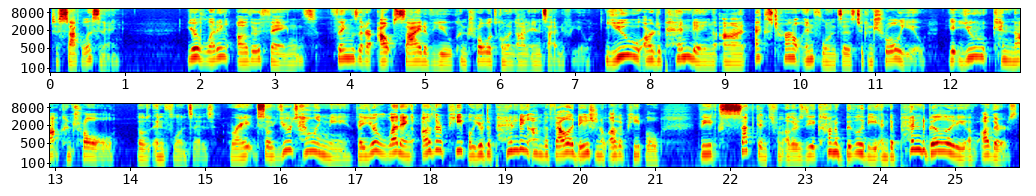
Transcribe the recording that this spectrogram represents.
to stop listening? You're letting other things, things that are outside of you, control what's going on inside of you. You are depending on external influences to control you, yet you cannot control those influences, right? So you're telling me that you're letting other people, you're depending on the validation of other people, the acceptance from others, the accountability and dependability of others.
